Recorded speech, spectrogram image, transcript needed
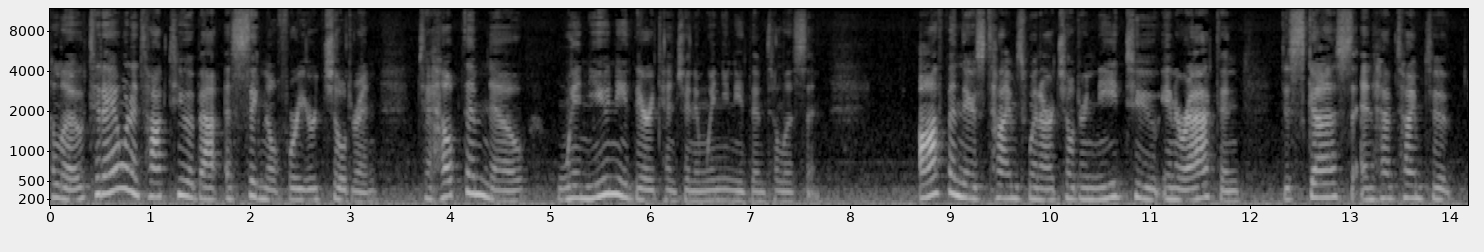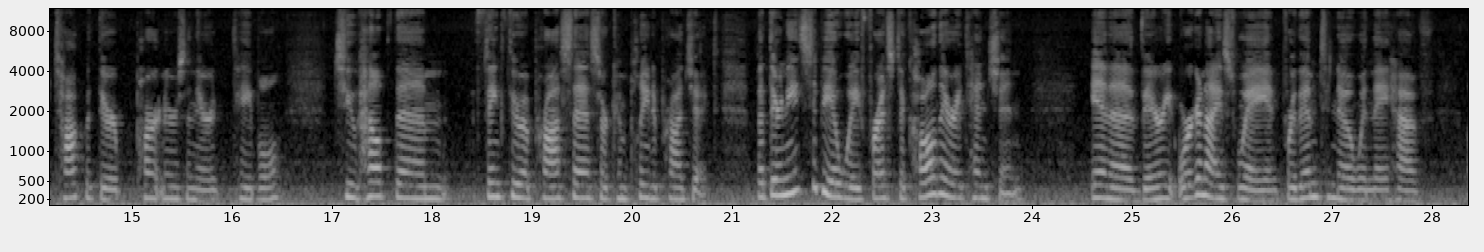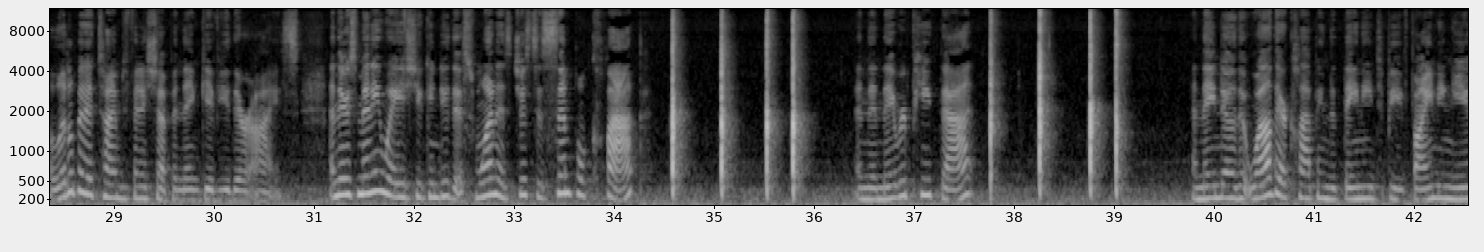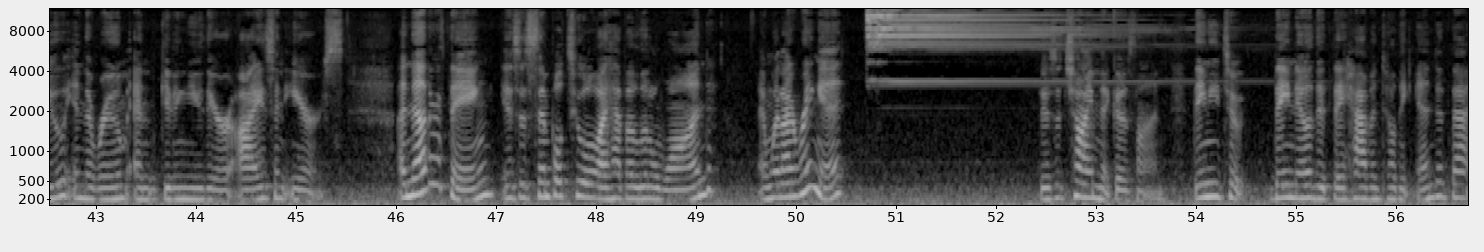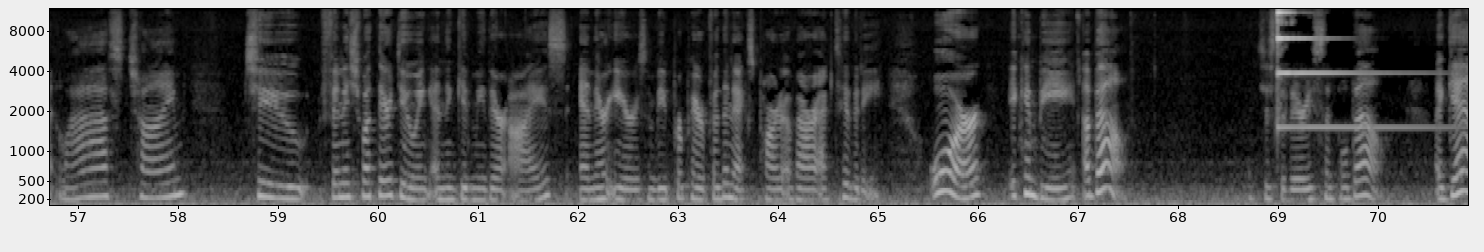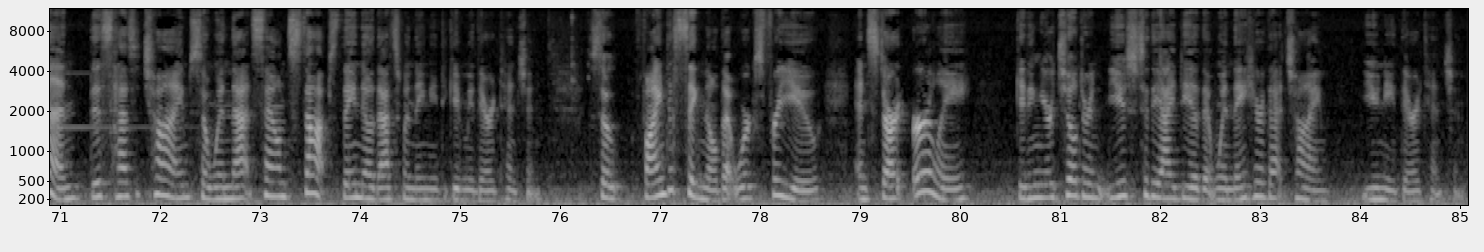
Hello, today I want to talk to you about a signal for your children to help them know when you need their attention and when you need them to listen. Often there's times when our children need to interact and discuss and have time to talk with their partners and their table to help them think through a process or complete a project. But there needs to be a way for us to call their attention in a very organized way and for them to know when they have a little bit of time to finish up and then give you their eyes. And there's many ways you can do this. One is just a simple clap and then they repeat that and they know that while they're clapping that they need to be finding you in the room and giving you their eyes and ears. Another thing is a simple tool. I have a little wand and when I ring it there's a chime that goes on. They need to they know that they have until the end of that last chime to finish what they're doing and then give me their eyes and their ears and be prepared for the next part of our activity. Or it can be a bell. It's just a very simple bell. Again, this has a chime, so when that sound stops, they know that's when they need to give me their attention. So find a signal that works for you and start early getting your children used to the idea that when they hear that chime, you need their attention.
